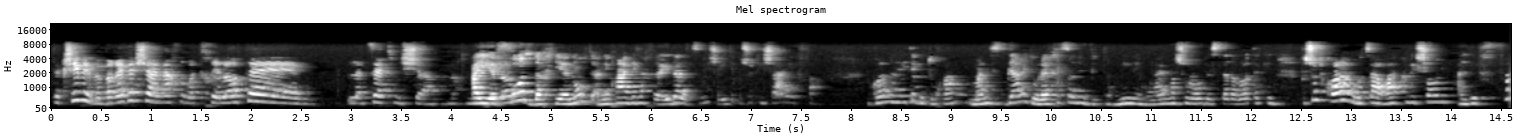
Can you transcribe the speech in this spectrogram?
ותקשיבי, וברגע שאנחנו מתחילות אה, לצאת משם. עייפות, דחיינות, אני יכולה להגיד לך, להעיד על עצמי שהייתי פשוט אישה עייפה. וכל הזמן הייתי בטוחה, מה נסגר איתי, אולי חסר לי ויטמינים, אולי משהו לא בסדר, לא תקין, פשוט כל היום רוצה רק לישון עייפה,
